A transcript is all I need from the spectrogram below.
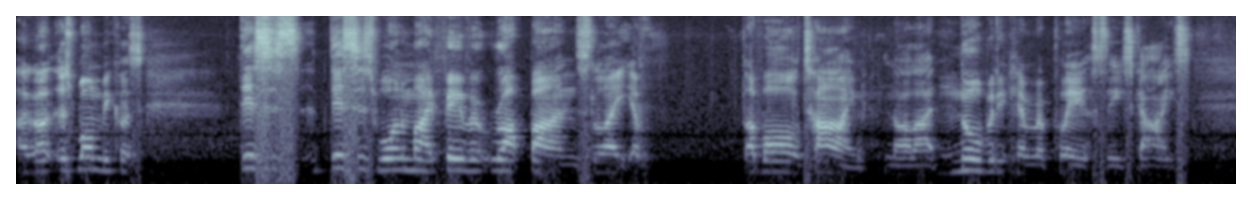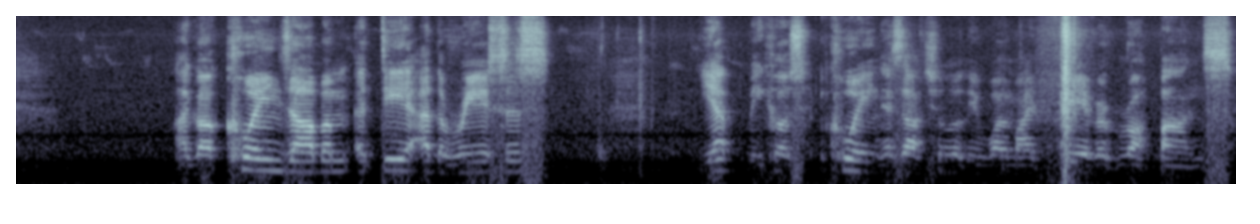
I got this one because this is this is one of my favourite rock bands, like of of all time. You like nobody can replace these guys. I got Queen's album A Day at the Races. Yep, because Queen is absolutely one of my favourite rock bands.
